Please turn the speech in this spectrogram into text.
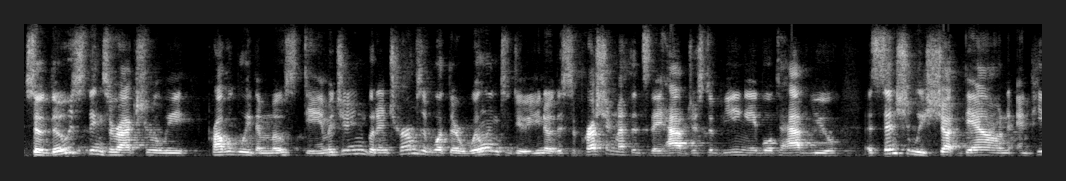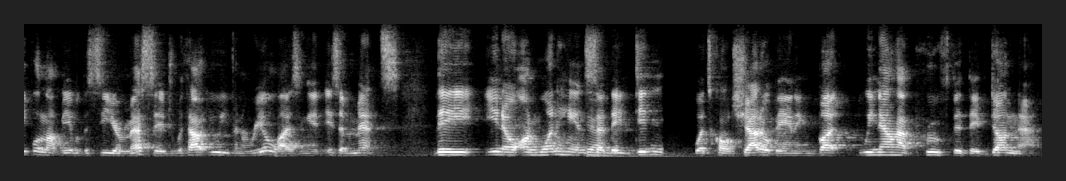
So, those things are actually probably the most damaging. But in terms of what they're willing to do, you know, the suppression methods they have just of being able to have you essentially shut down and people not be able to see your message without you even realizing it is immense. They, you know, on one hand yeah. said they didn't what's called shadow banning, but we now have proof that they've done that.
